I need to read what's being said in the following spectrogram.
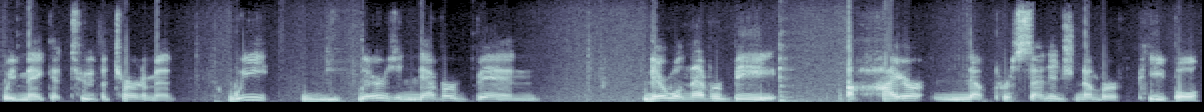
we make it to the tournament. We there's never been, there will never be a higher no, percentage number of people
